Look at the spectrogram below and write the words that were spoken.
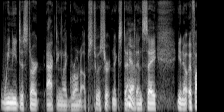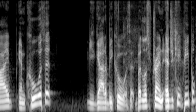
we need to start acting like grown-ups to a certain extent Yeah. and say, you know, if I am cool with it, you got to be cool with it. But let's try and educate people,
